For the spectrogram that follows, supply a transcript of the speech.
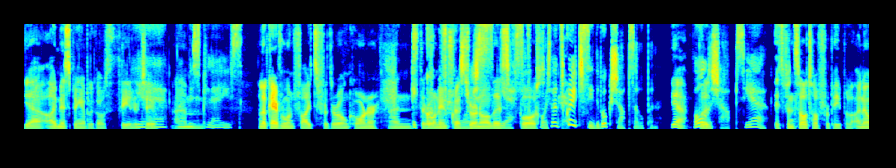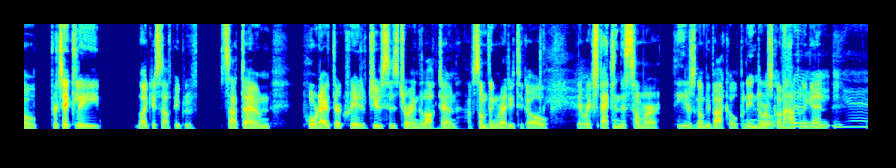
Yeah, I miss being able to go to the theatre yeah, too. I miss Um, plays. Look, everyone fights for their own corner and It their own interest around all this. Yes, but of course. And it's great to see the bookshops open. yeah, All the shops, yeah. it's been so tough for people. I know, particularly like yourself, people have sat down, poured out their creative juices during the lockdown, have something ready to go. They were expecting this summer theatre's going to be back open, indoors going to happen again, Yeah.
